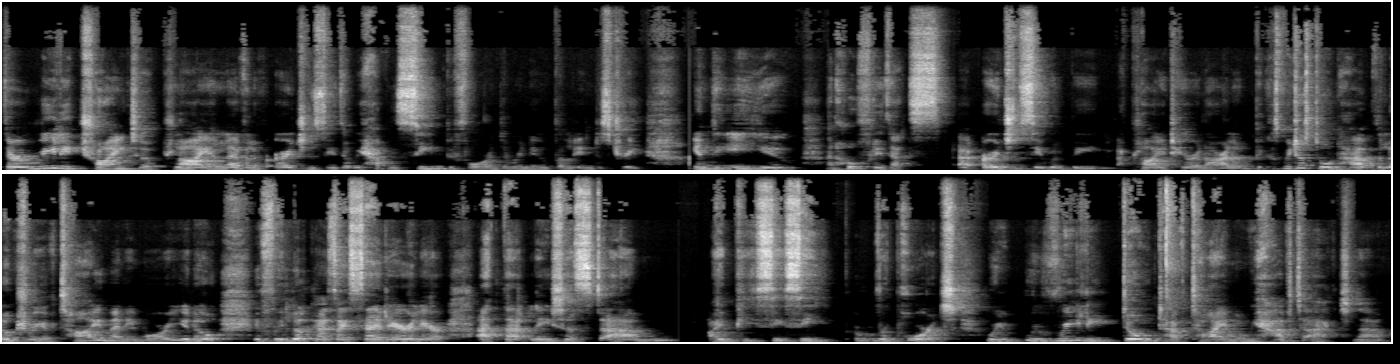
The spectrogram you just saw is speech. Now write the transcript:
they're really trying to apply a level of urgency that we haven't seen before in the renewable industry in the EU. And hopefully that's uh, urgency will be applied here in Ireland because we just don't have the luxury of time anymore. You know, if we look, as I said earlier, at that latest um, IPCC report, we, we really don't have time and we have to act now.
